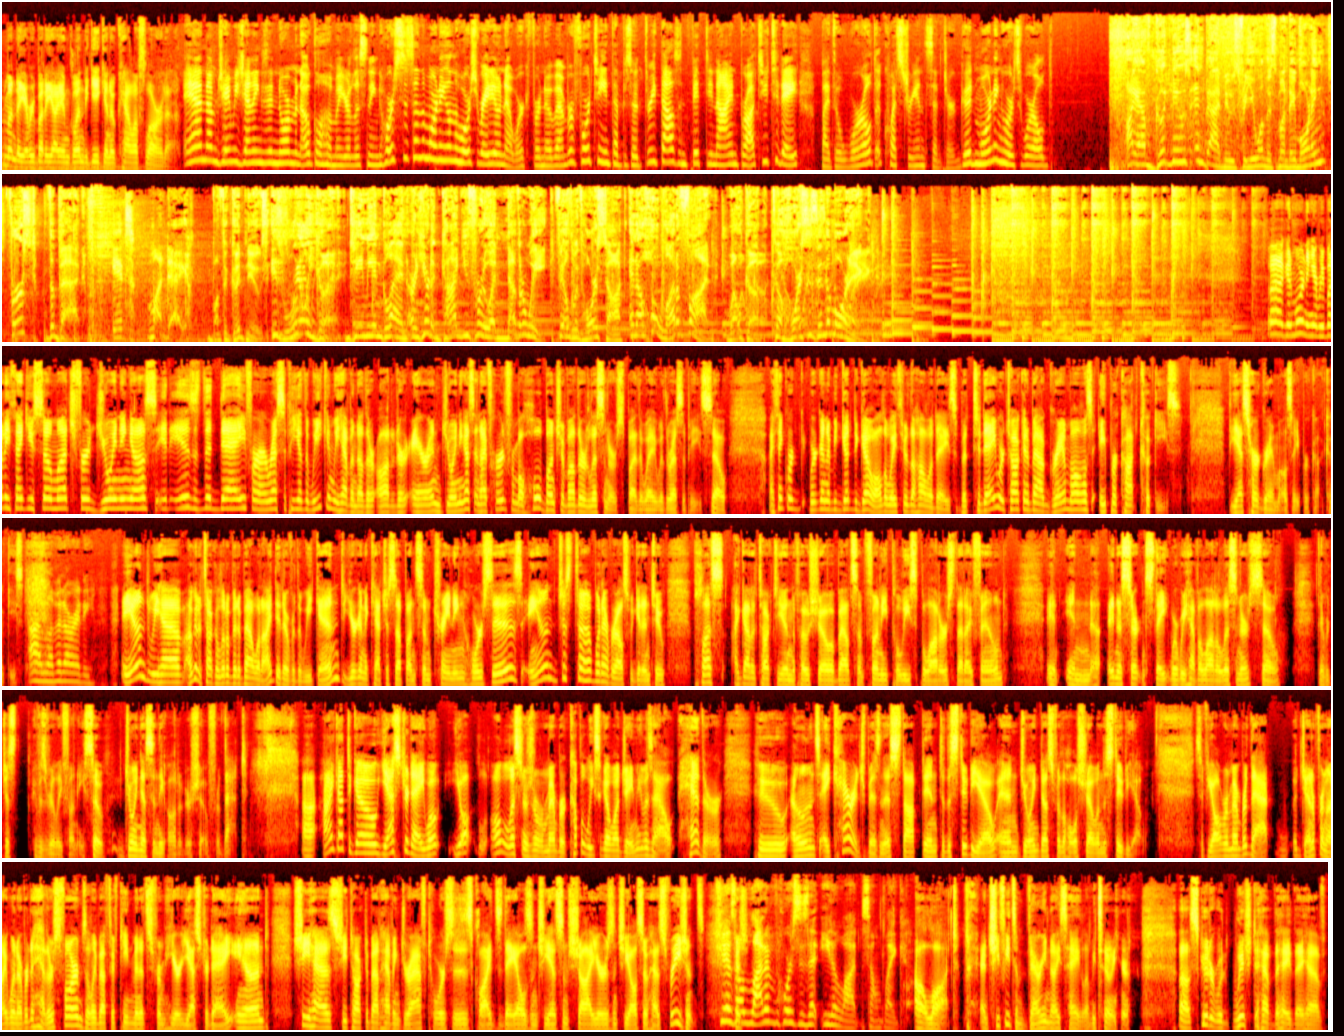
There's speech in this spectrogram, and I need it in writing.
Good Monday, everybody. I am Glenn the Geek in Ocala, Florida. And I'm Jamie Jennings in Norman, Oklahoma. You're listening to Horses in the Morning on the Horse Radio Network for November 14th, episode 3059, brought to you today by the World Equestrian Center. Good morning, Horse World. I have good news and bad news for you on this Monday morning. First, the bad. It's Monday. But the good news is really good. Jamie and Glenn are here to guide you through another week filled with horse talk and a whole lot of fun. Welcome to Horses in the Morning. Well, good morning, everybody. Thank you so much for joining us. It is the day for our recipe of the week, and we have another auditor, Erin, joining us. And I've heard from a whole bunch of other listeners, by the way, with recipes. So I think we're we're going to be good to go all the way through the holidays. But today we're talking about Grandma's apricot cookies. Yes, her grandma's apricot cookies. I love it already. And we have, I'm going to talk a little bit about what I did over the weekend. You're going to catch us up on some training horses and just uh, whatever else we get into. Plus, I got to talk to you in the post show about some funny police blotters that I found in in uh, in a certain state where we have a lot of listeners. So they were just, it was really funny. So join us in the auditor show for that. Uh, I got to go yesterday. Well, you all, all the listeners will remember a couple weeks ago while Jamie was out, Heather, who owns a carriage business, stopped into the studio and joined us for the whole show in the studio. So if you all remember that, Jennifer and I went over to Heather's Farms, only about 15 minutes from here yesterday. And she has, she talked about having draft horses, Clydesdales, and she has some Shires, and she also has Friesians. She has a lot of horses that eat a lot, sounds like. A lot. And she feeds them very nice hay, let me tell you. Uh, Scooter would wish to have the hay they have.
